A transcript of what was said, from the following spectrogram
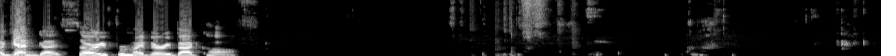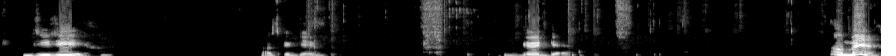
Again, guys, sorry for my very bad cough. GG. That was a good game. Good game. Oh man.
